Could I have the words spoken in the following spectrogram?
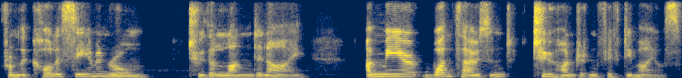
from the Colosseum in Rome to the London Eye, a mere 1,250 miles.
